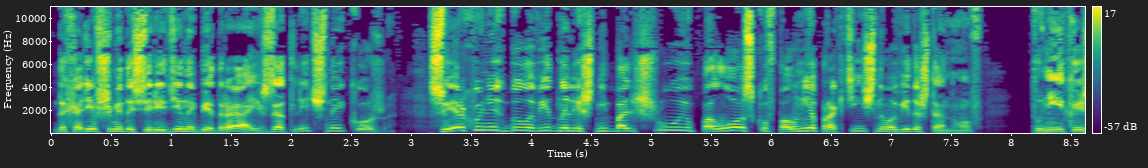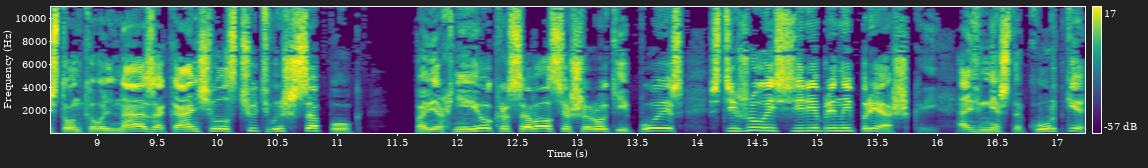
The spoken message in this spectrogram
доходившими до середины бедра, из отличной кожи. Сверху них было видно лишь небольшую полоску вполне практичного вида штанов — Туника из тонкого льна заканчивалась чуть выше сапог. Поверх нее красовался широкий пояс с тяжелой серебряной пряжкой, а вместо куртки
